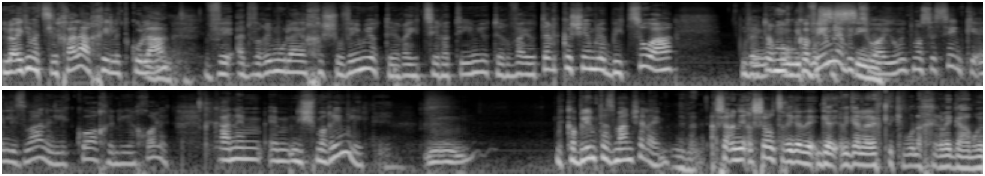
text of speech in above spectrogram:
לא הייתי מצליחה להכיל את כולם, הבנתי. והדברים אולי החשובים יותר, היצירתיים יותר, והיותר קשים לביצוע, ויותר מורכבים מתמוססים. לביצוע, היו מתמוססים, כי אין לי זמן, אין לי כוח, אין לי יכולת. כאן הם, הם נשמרים לי. מ- מקבלים את הזמן שלהם. הבנתי. עכשיו אני עכשיו רוצה רגע, רגע, ללכת לכיוון אחר לגמרי,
